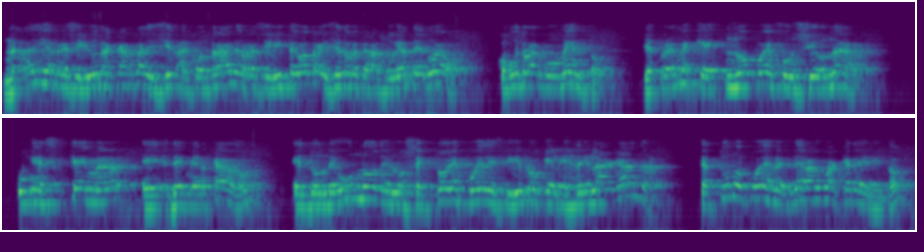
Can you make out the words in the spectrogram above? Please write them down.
nadie recibió una carta diciendo, al contrario, recibiste otra diciendo que te la subían de nuevo, con otro argumento. Y el problema es que no puede funcionar un esquema eh, de mercado en donde uno de los sectores puede decidir lo que les dé la gana. O sea, tú no puedes vender algo a crédito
